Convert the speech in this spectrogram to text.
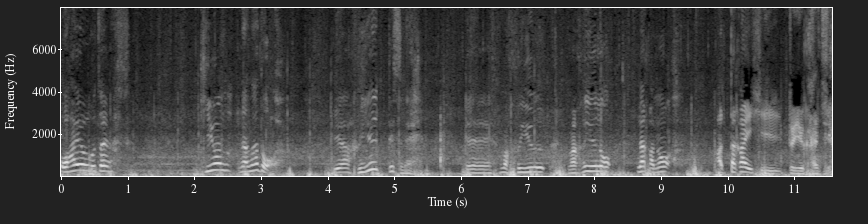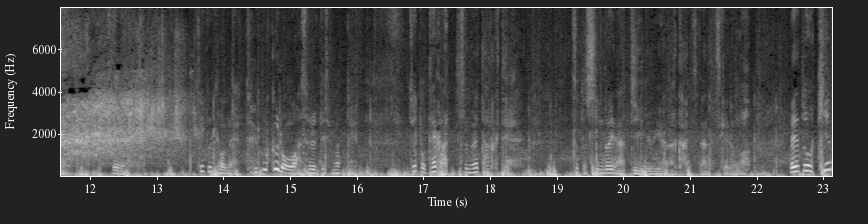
おはようございます。気温7度。いや冬ですね、えー、まあ、冬真冬の中のあったかい日という感じ、えー、ちょっと今日ね手袋を忘れてしまってちょっと手が冷たくてちょっとしんどいなっていうような感じなんですけども。えっ、ー、と昨日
